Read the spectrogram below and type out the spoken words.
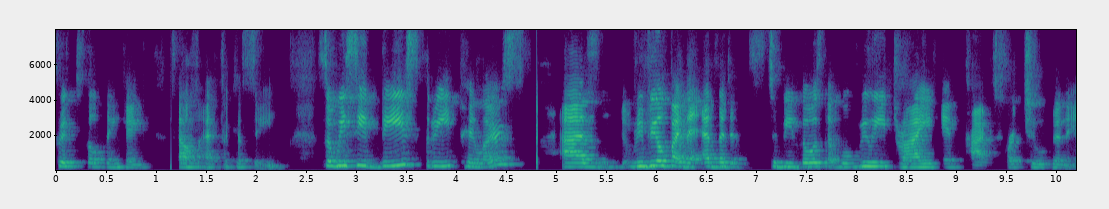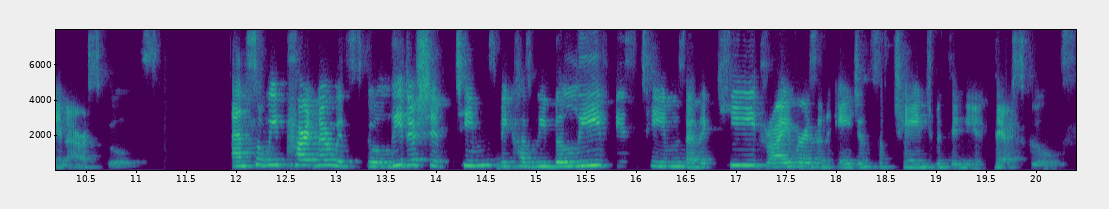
critical thinking, self efficacy. So we see these three pillars as revealed by the evidence to be those that will really drive impact for children in our schools. And so we partner with school leadership teams because we believe these teams are the key drivers and agents of change within their schools.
